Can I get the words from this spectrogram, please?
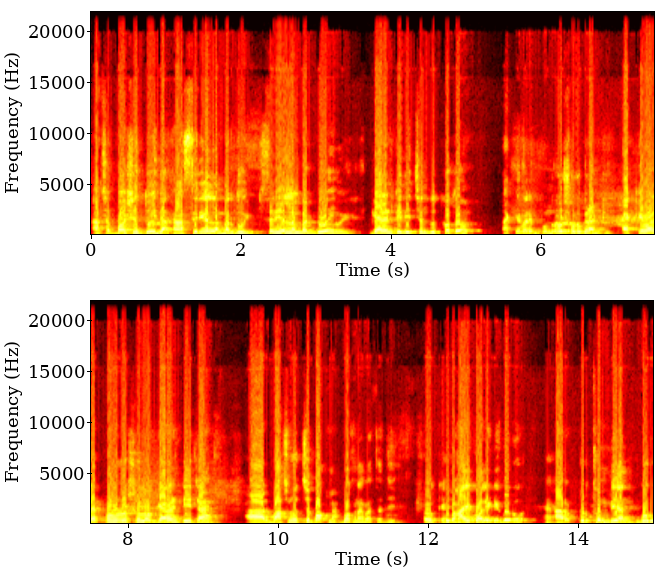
আচ্ছা বয়সের দুই দাঁত। হ্যাঁ সিরিয়াল নাম্বার দুই। সিরিয়াল নাম্বার দুই। গ্যারান্টি দিচ্ছেন দুধ কত? একেবারে পনেরো ষোলো গ্যারান্টি একেবারে পনেরো ষোলো গ্যারান্টি এটা। আর বাছুর হচ্ছে বকনা। বকনা বাচ্চা জি। ওকে খুব হাই কোয়ালিটি গরু হ্যাঁ। আর প্রথম বিয়ান গরু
